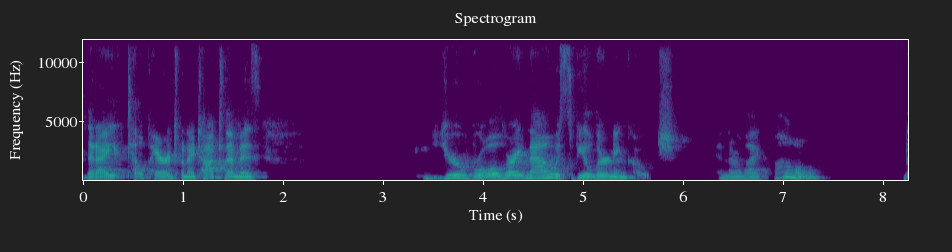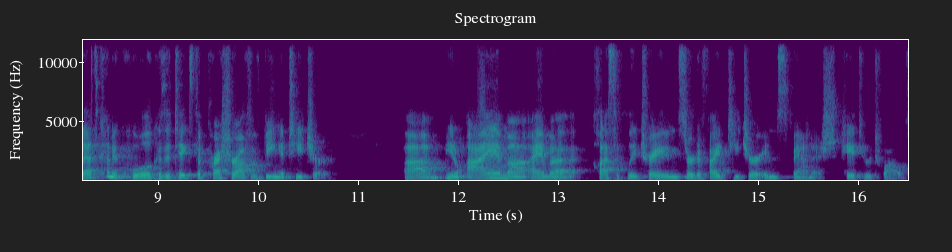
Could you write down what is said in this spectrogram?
that i tell parents when i talk to them is your role right now is to be a learning coach. And they're like, oh, that's kind of cool because it takes the pressure off of being a teacher. Um, you know, I am a I am a classically trained certified teacher in Spanish, K through 12,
